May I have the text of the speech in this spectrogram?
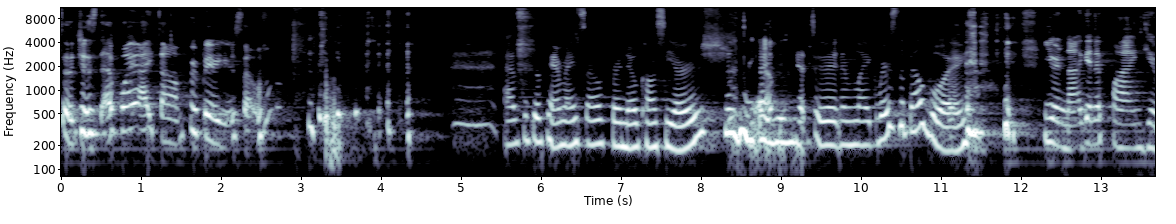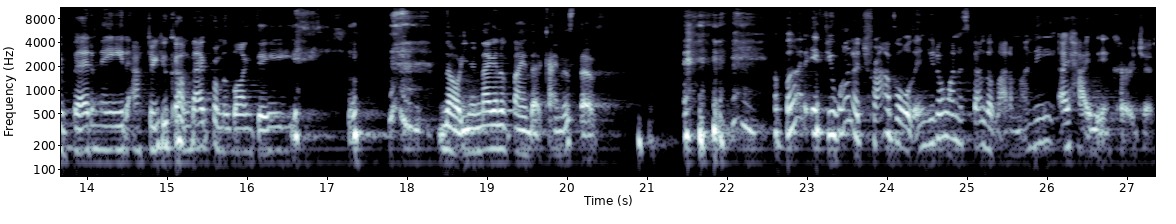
So just FYI, Dom, prepare yourself. I have to prepare myself for no concierge. I just get to it and I'm like, where's the bellboy? You're not gonna find your bed made after you come back from a long day. no, you're not gonna find that kind of stuff. But if you want to travel and you don't want to spend a lot of money, I highly encourage it.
